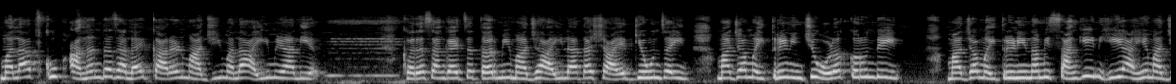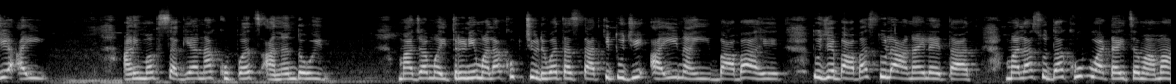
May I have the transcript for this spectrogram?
मलाच खूप आनंद झाला आहे कारण माझी मला आई मिळाली आहे. खरं सांगायचं तर मी माझ्या आईला आता शाळेत घेऊन जाईन माझ्या मैत्रिणींची ओळख करून देईन. माझ्या मैत्रिणींना मी सांगेन ही आहे माझी आई. आणि मग सगळ्यांना खूपच आनंद होईल. माझ्या मैत्रिणी मला खूप चिडवत असतात की तुझी आई नाही बाबा आहेत तुझे बाबाच तुला आणायला येतात. मलासुद्धा खूप वाटायचं मामा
